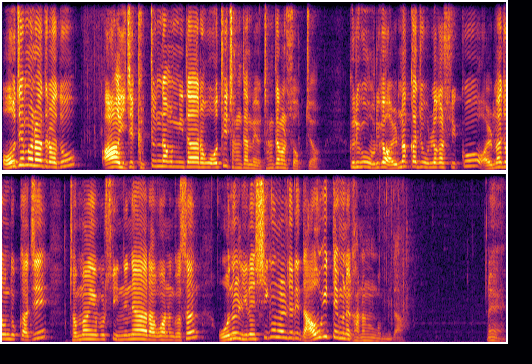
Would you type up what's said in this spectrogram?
어제만 하더라도 아 이제 급등 나옵니다라고 어떻게 장담해요? 장담할 수 없죠. 그리고 우리가 얼마까지 올라갈 수 있고 얼마 정도까지 전망해 볼 수 있느냐라고 하는 것은 오늘 이런 시그널들이 나오기 때문에 가능한 겁니다. 네.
